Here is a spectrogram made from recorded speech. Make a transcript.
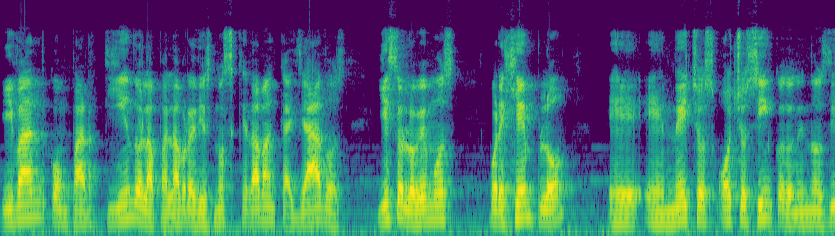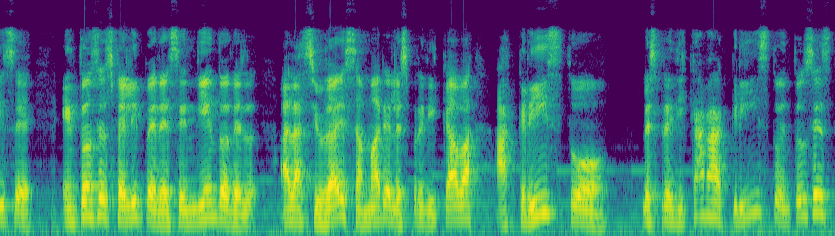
iban compartiendo la palabra de Dios, no se quedaban callados. Y esto lo vemos, por ejemplo, eh, en Hechos 8.5, donde nos dice, entonces Felipe descendiendo a la ciudad de Samaria les predicaba a Cristo, les predicaba a Cristo. Entonces,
